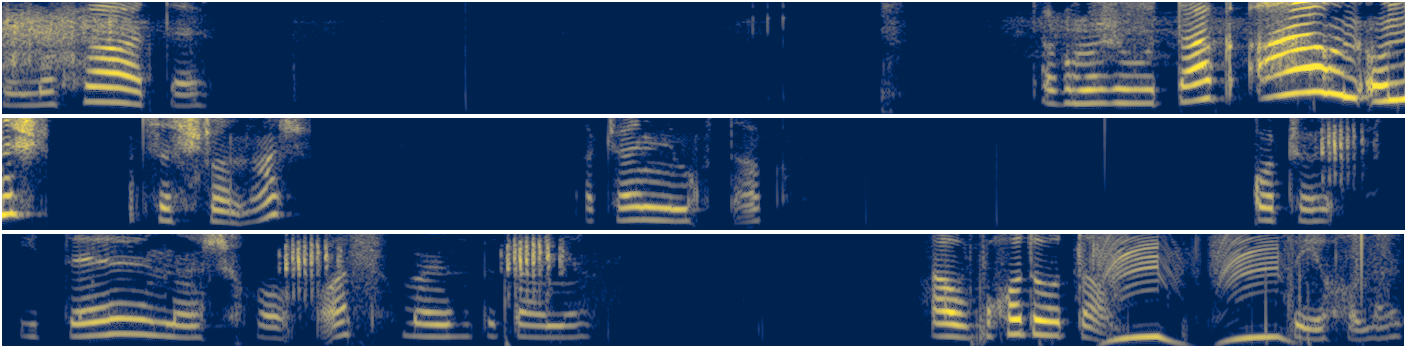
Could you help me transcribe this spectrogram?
допомагати. Так, може отак. А, он, он ж... Це що, наш? А мог так? Хоче, іде наш ховат? У мене запитання. А, походу отак. Поїхали.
